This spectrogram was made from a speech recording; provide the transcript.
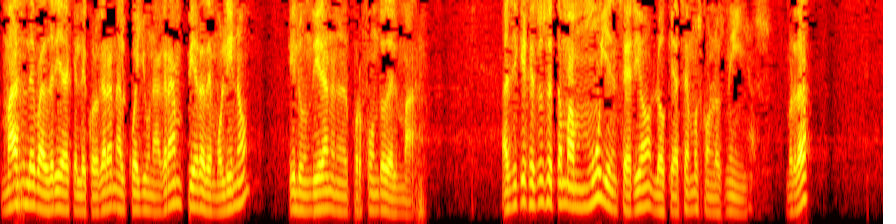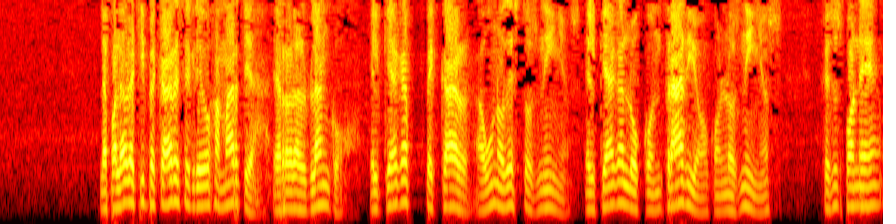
más le valdría que le colgaran al cuello una gran piedra de molino y lo hundieran en el profundo del mar. Así que Jesús se toma muy en serio lo que hacemos con los niños, ¿verdad? La palabra aquí pecar es el griego jamartia, errar al blanco. El que haga pecar a uno de estos niños, el que haga lo contrario con los niños, Jesús pone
